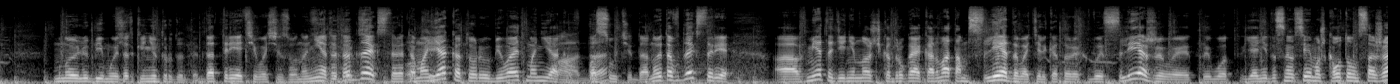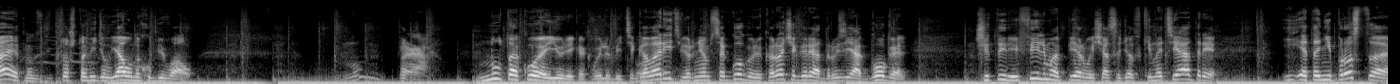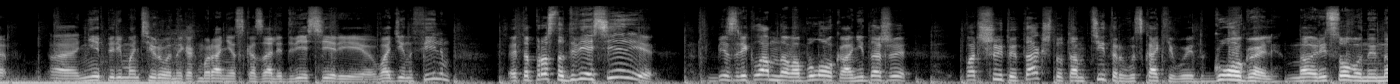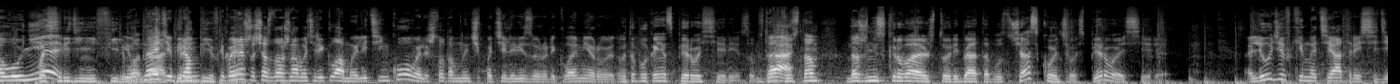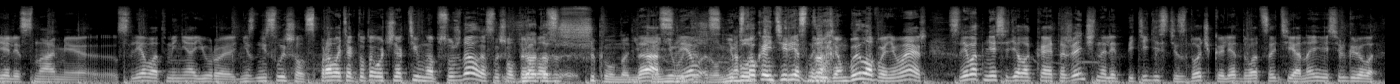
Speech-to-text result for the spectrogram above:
мной любимый. Все-таки не Тру. До третьего сезона. Нет, это Декстер. Это Окей. маньяк, который убивает маньяков, а, по да? сути, да. Но это в Декстере а, в методе немножечко другая канва. Там следователь, которых выслеживает. И вот я не досмотрел все, может, кого-то он сажает, но то, что видел я, он их убивал. Ну, ну такое, Юрий, как вы любите говорить. Вернемся к Гоголю. Короче говоря, друзья, Гоголь четыре фильма. Первый сейчас идет в кинотеатре. И это не просто э, не перемонтированные, как мы ранее сказали, две серии в один фильм. Это просто две серии без рекламного блока. Они даже подшиты так, что там титр выскакивает Гоголь, нарисованный на Луне. Посередине фильма, и вот, да, знаете, прям, ты понимаешь, что сейчас должна быть реклама или Тинькова, или что там нынче по телевизору рекламируют. Это был конец первой серии, собственно. Да. То есть нам даже не скрывают, что, ребята, вот сейчас кончилась первая серия. Люди в кинотеатре сидели с нами. Слева от меня Юра не, не слышал. Справа тебя кто-то очень активно обсуждал. Я слышал. Я даже раз... шикнул на них. Да, я не слева... выдержал. Мне настолько было... интересно да. людям было, понимаешь? Слева от меня сидела какая-то женщина лет 50 с дочкой лет 20. Она ей весь говорила,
